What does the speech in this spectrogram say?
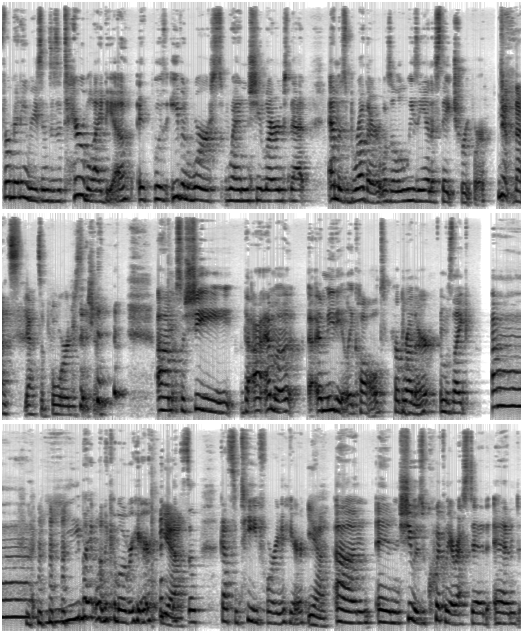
for many reasons is a terrible idea. It was even worse when she learned that Emma's brother was a Louisiana state trooper. Yep. That's that's a poor decision. Um, so she, the uh, Emma, immediately called her Mm-hmm. brother and was like, "Uh, you might want to come over here. Yeah. got some got some tea for you here." yeah. Um, and she was quickly arrested. And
